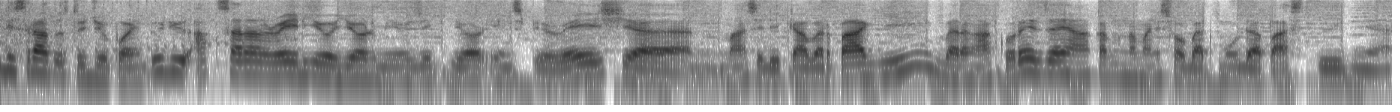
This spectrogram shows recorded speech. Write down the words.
Masih di 107.7 Aksara Radio Your Music Your Inspiration. Masih di kabar pagi Bareng aku Reza yang akan menemani sobat muda pastinya.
